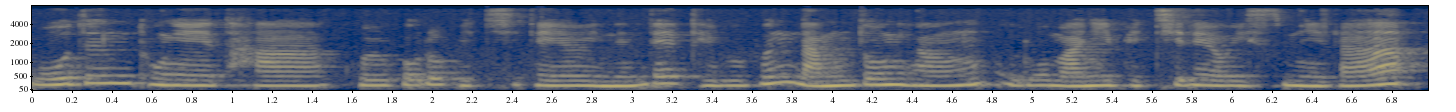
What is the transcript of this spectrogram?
모든 동에 다 골고루 배치되어 있는데 대부분 남동향으로 많이 배치되어 있습니다.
